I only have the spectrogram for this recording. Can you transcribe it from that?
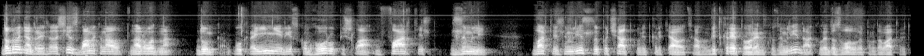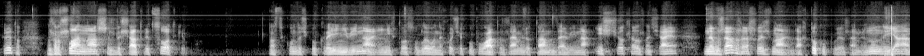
Доброго дня, дорогі глядачі! З вами канал Народна Думка. В Україні різко вгору пішла вартість землі. Вартість землі з початку відкриття цього відкритого ринку землі, да, коли дозволили продавати відкрито, зросла на 60%. На секундочку, в країні війна, і ніхто особливо не хоче купувати землю там, де війна. І що це означає? Невже вже щось знаю? Да? Хто купує землю? Ну не я,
